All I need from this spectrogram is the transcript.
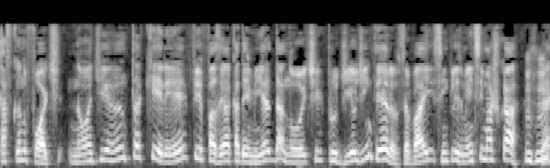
tá ficando forte. Não adianta querer fazer academia da noite pro dia o dia inteiro. Você vai simplesmente se machucar, Uhum. né?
